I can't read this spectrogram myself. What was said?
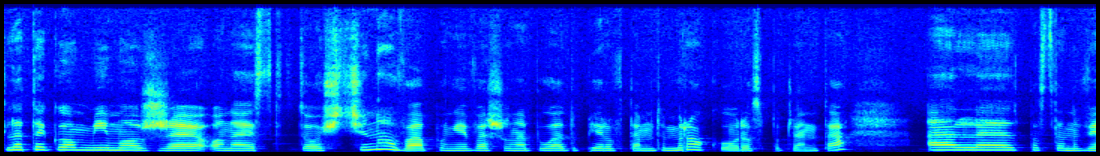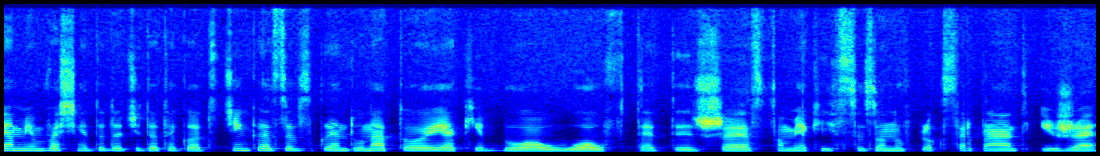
Dlatego, mimo że ona jest dość nowa, ponieważ ona była dopiero w tamtym roku rozpoczęta, ale postanowiłam ją właśnie dodać do tego odcinka ze względu na to, jakie było wow wtedy, że są jakieś sezony w Blockstar Planet i że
